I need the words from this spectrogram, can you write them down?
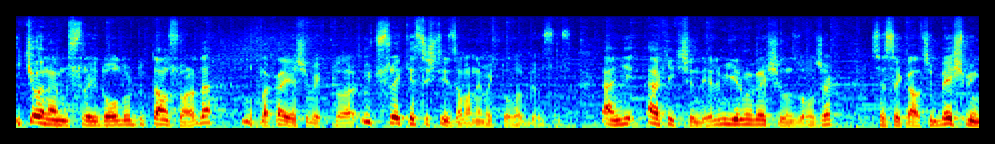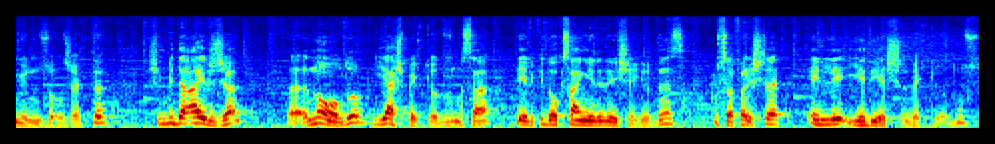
iki önemli süreyi doldurduktan sonra da mutlaka yaşı bekliyorlar. 3 süre kesiştiği zaman emekli olabiliyorsunuz. Yani erkek için diyelim 25 yılınız olacak. SSK için 5000 gününüz olacaktı. Şimdi bir de ayrıca e, ne oldu? Yaş bekliyordunuz. Mesela diyelim ki 97'de işe girdiniz. Bu sefer işte 57 yaşını bekliyordunuz.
